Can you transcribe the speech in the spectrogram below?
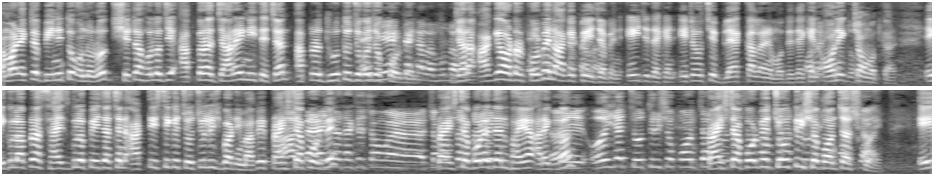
আমার একটা বিনীত অনুরোধ সেটা হলো যে আপনারা যারাই নিতে চান আপনারা দ্রুত যোগাযোগ করবেন। যারা আগে অর্ডার করবেন আগে পেয়ে যাবেন। এই যে দেখেন এটা হচ্ছে ব্ল্যাক কালারের মধ্যে। দেখেন অনেক চমৎকার। এগুলো আপনারা সাইজগুলো পেয়ে যাচ্ছেন আটত্রিশ থেকে চৌচল্লিশ বডি মাপে প্রাইসটা পড়বে। প্রাইসটা বলে দেন ভাইয়া আরেকবার। ওই যে 3450 প্রাইসটা পড়বে চৌত্রিশশো পঞ্চাশ করে। এই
